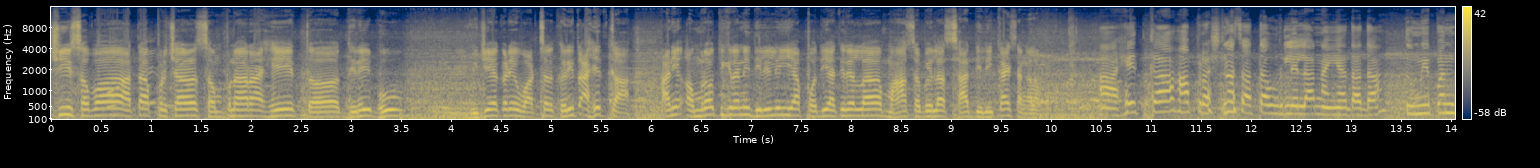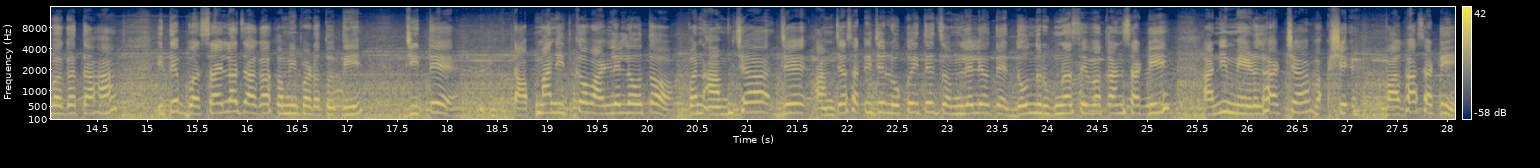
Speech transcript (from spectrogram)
शेवटची सभा आता प्रचार संपणार आहे तर दिनेश भाऊ विजयाकडे वाटचाल करीत आहेत का? आणि अमरावतीकरांनी दिलेली या पदयात्रेला महासभेला साथ दिली काय सांगाल आहेत का? हा प्रश्नच आता उरलेला नाही आहे दादा. तुम्ही पण बघत आहात. इथे बसायला जागा कमी पडत होती. जिथे तापमान इतकं वाढलेलं होतं पण आमच्या जे आमच्यासाठी जे लोक इथे जमलेले होते दोन रुग्णसेवकांसाठी आणि मेळघाटच्या वा- शे वाघासाठी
